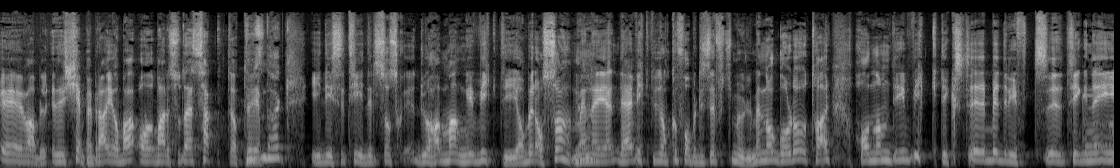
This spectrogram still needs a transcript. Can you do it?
eh, Kjempebra jobba. Og bare så det er sagt at eh, Tusen takk. i disse tider så Du har mange viktige jobber også, men eh, det er viktig nok å få bort disse smulene. Men nå går du og tar hånd om de viktigste bedriftstingene i,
